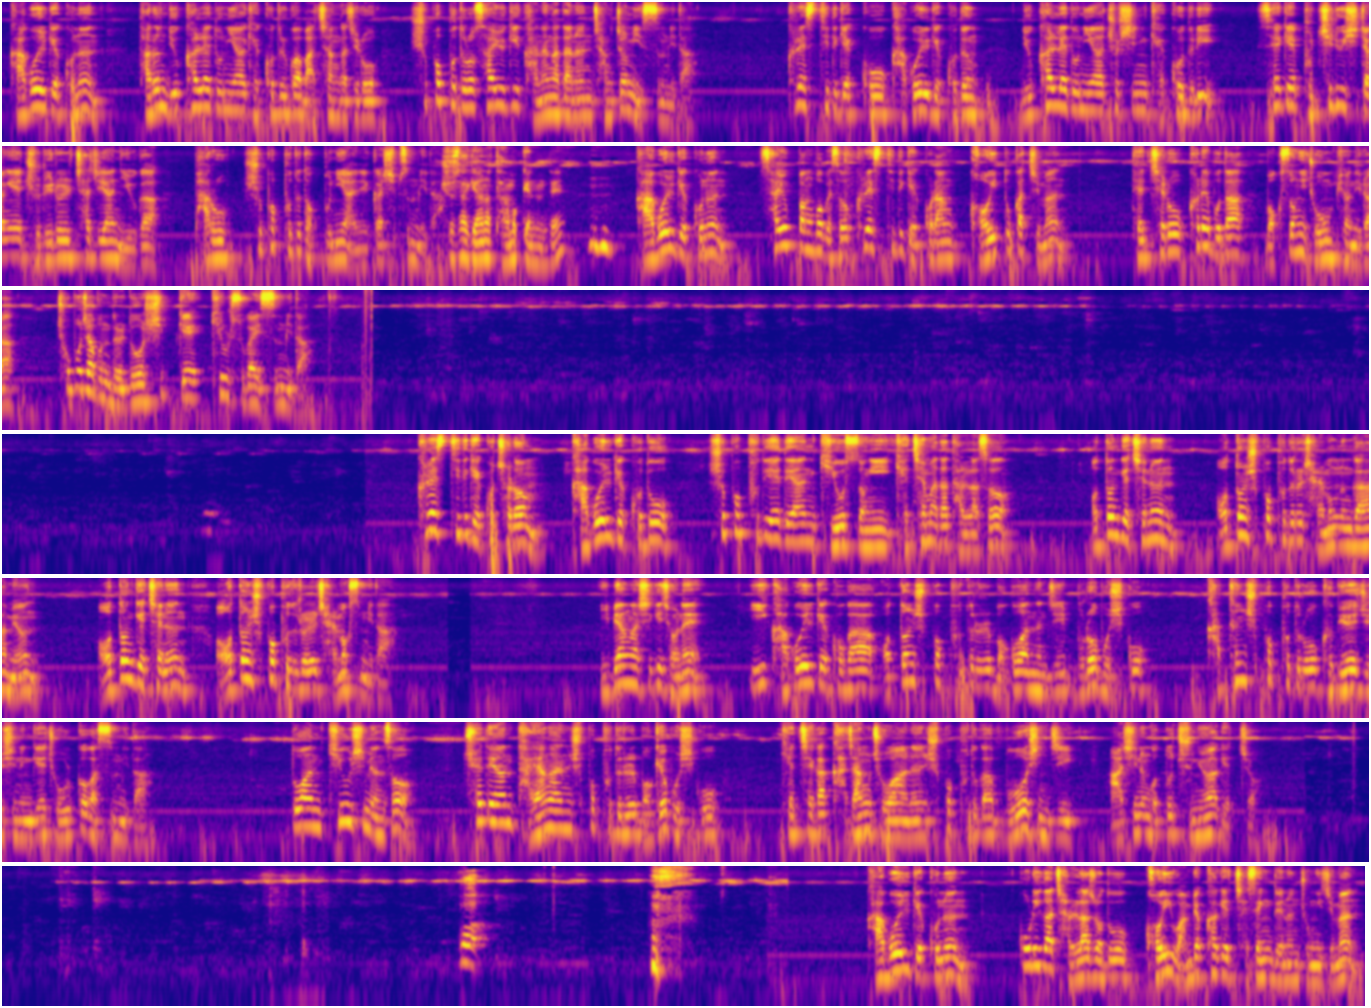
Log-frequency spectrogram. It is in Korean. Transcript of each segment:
가고일 게코는 다른 뉴칼레도니아 게코들과 마찬가지로 슈퍼푸드로 사육이 가능하다는 장점이 있습니다. 크레스티드 게코, 가고일 게코 등 뉴칼레도니아 출신 게코들이 세계 부치류 시장의 주류를 차지한 이유가 바로 슈퍼푸드 덕분이 아닐까 싶습니다. 주사기 하나 다 먹겠는데? 가고일 게코는 사육 방법에서 크레스티드 게코랑 거의 똑같지만 대체로 크레보다 먹성이 좋은 편이라 초보자분들도 쉽게 키울 수가 있습니다. 크레스티드 게코처럼 가고일 게코도 슈퍼푸드에 대한 기호성이 개체마다 달라서 어떤 개체는 어떤 슈퍼푸드를 잘 먹는가 하면 어떤 개체는 어떤 슈퍼푸드를 잘 먹습니다. 입양하시기 전에 이 가고일 게코가 어떤 슈퍼푸드를 먹어왔는지 물어보시고 같은 슈퍼푸드로 급여해 주시는 게 좋을 것 같습니다. 또한 키우시면서 최대한 다양한 슈퍼푸드를 먹여보시고 개체가 가장 좋아하는 슈퍼푸드가 무엇인지 아시는 것도 중요하겠죠. 가고일 게코는 꼬리가 잘라져도 거의 완벽하게 재생되는 종이지만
